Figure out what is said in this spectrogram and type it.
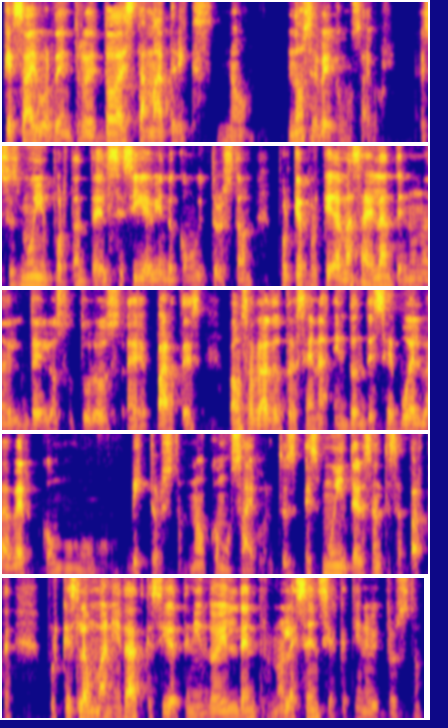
que Cyborg dentro de toda esta Matrix, ¿no? No se ve como Cyborg. Eso es muy importante. Él se sigue viendo como Victor Stone. ¿Por qué? Porque más adelante, en uno de, los futuros eh, partes, vamos a hablar de otra escena en donde se vuelve a ver como Victor Stone, ¿no? Como Cyborg. Entonces, es muy interesante esa parte porque es la humanidad que sigue teniendo él dentro, ¿no? La esencia que tiene Victor Stone.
